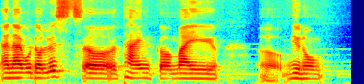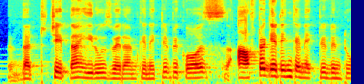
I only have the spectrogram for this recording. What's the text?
And i would always uh, thank uh, my uh, you know that Chetna Heroes where I'm connected because after getting connected into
